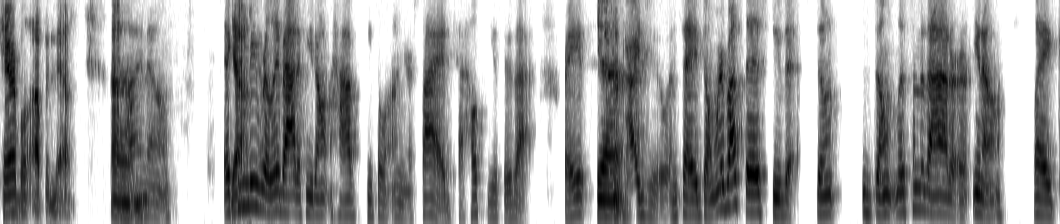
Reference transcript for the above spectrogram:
terrible up and down I um, know. It yeah. can be really bad if you don't have people on your side to help you through that, right? yeah and guide you and say, don't worry about this, do this. Don't, don't listen to that. Or, you know, like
